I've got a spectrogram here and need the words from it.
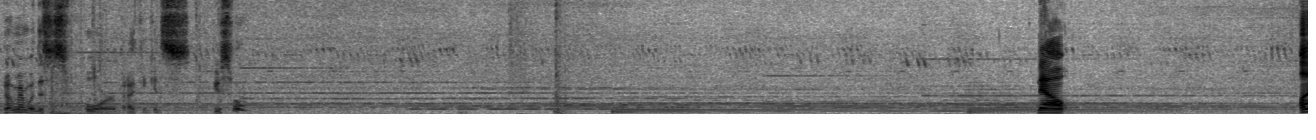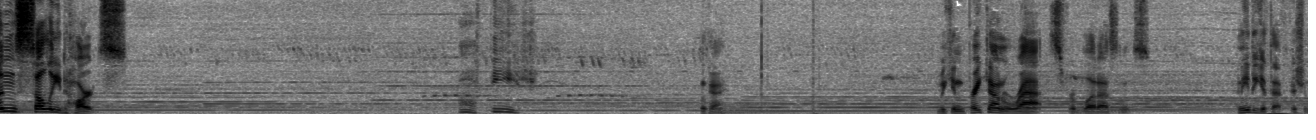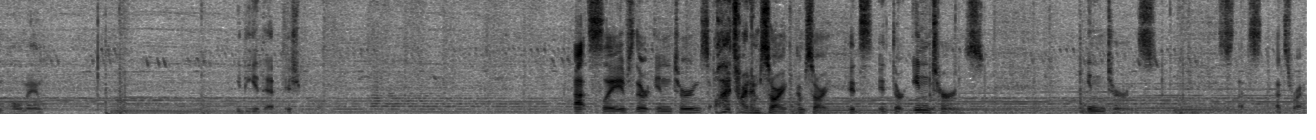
I don't remember what this is for, but I think it's useful. Now, Unsullied Hearts. Oh, fish. Okay. We can break down rats for blood essence. I need to get that fishing pole, man. I Need to get that fishing pole. Not slaves, they're interns. Oh, that's right. I'm sorry. I'm sorry. It's it, they're interns. Interns. That's that's, that's right.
